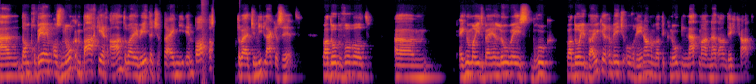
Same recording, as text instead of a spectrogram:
En dan probeer je hem alsnog een paar keer aan, terwijl je weet dat je er eigenlijk niet in past. Terwijl het je niet lekker zit. Waardoor bijvoorbeeld, ehm, ik noem maar iets bij een low-waist broek, waardoor je buik er een beetje overheen hangt, omdat de knoop net maar net aan dicht gaat.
